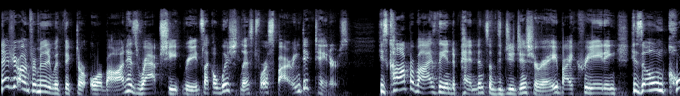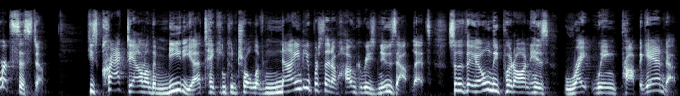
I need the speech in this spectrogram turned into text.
Now, if you're unfamiliar with Viktor Orban, his rap sheet reads like a wish list for aspiring dictators. He's compromised the independence of the judiciary by creating his own court system. He's cracked down on the media, taking control of 90% of Hungary's news outlets so that they only put on his right wing propaganda.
